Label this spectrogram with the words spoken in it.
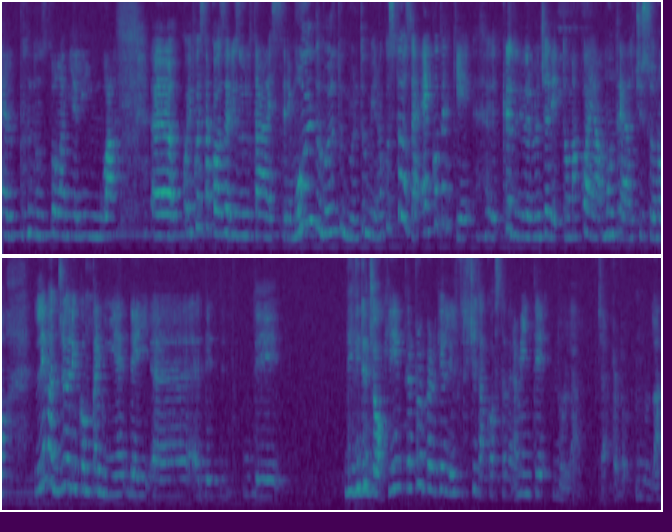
help, non so la mia lingua, uh, questa cosa risulta essere molto molto molto meno costosa, ecco perché, eh, credo di averlo già detto, ma qua a Montreal ci sono le maggiori compagnie dei, uh, dei, dei, dei videogiochi, proprio perché l'elettricità costa veramente nulla, cioè proprio nulla.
